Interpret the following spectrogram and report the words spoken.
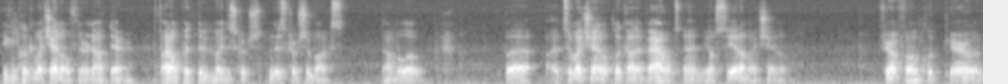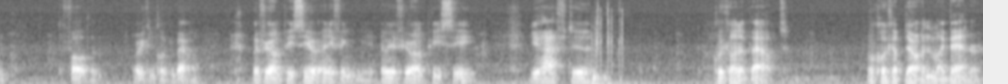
you can click on my channel if they're not there. If I don't put them in my description in the description box down below. But uh, to my channel, click on about and you'll see it on my channel. If you're on phone, click arrow and follow them. Or you can click about. But if you're on PC or anything, I mean if you're on PC, you have to click on about. Or click up there on my banner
